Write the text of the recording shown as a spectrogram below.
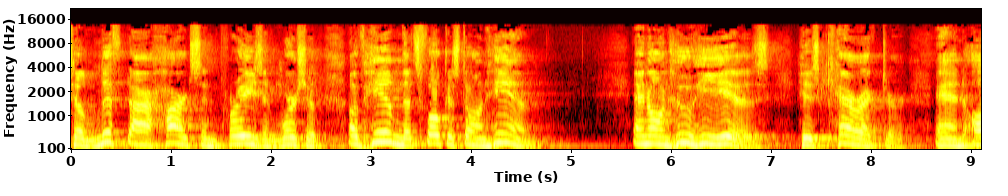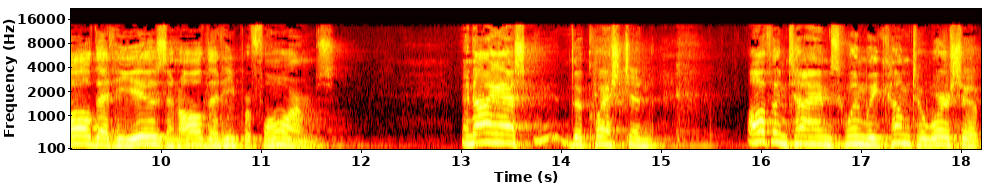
to lift our hearts in praise and worship of Him that's focused on Him and on who He is, His character, and all that He is and all that He performs. And I ask the question oftentimes when we come to worship,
